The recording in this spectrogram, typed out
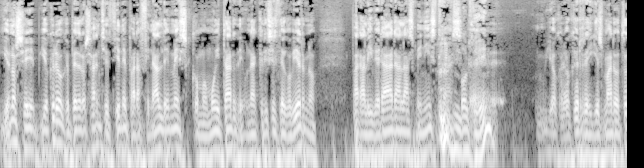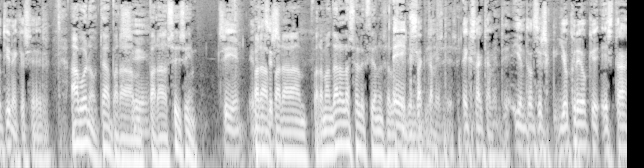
Yo no sé, yo creo que Pedro Sánchez tiene para final de mes, como muy tarde, una crisis de gobierno para liberar a las ministras. Eh, yo creo que Reyes Maroto tiene que ser. Ah, bueno, para, sí. para, sí, sí. Sí, entonces, para, para, para, mandar a las elecciones a Exactamente, sí, sí. exactamente. Y entonces yo creo que esta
